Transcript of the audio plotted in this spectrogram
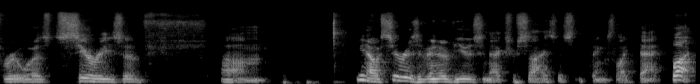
through a series of um, you know, a series of interviews and exercises and things like that. But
